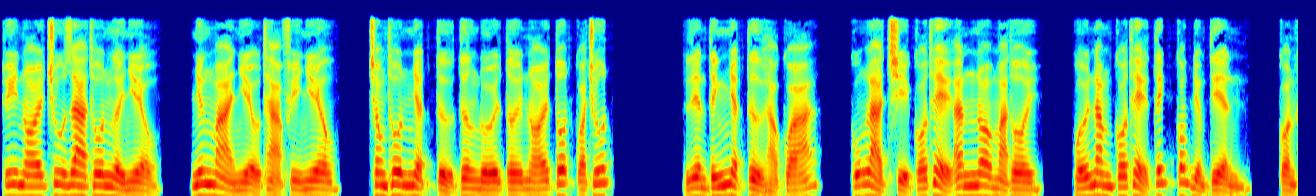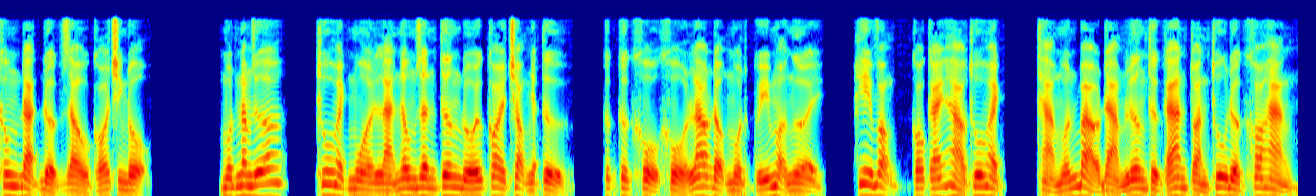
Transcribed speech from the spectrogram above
Tuy nói chu ra thôn người nhiều, nhưng mà nhiều thả phi nhiều, trong thôn nhật tử tương đối tới nói tốt quá chút. Liên tính nhật tử hảo quá, cũng là chỉ có thể ăn no mà thôi, cuối năm có thể tích cóp điểm tiền, còn không đạt được giàu có trình độ. Một năm giữa, thu hoạch mùa là nông dân tương đối coi trọng nhật tử, cực cực khổ khổ lao động một quý mọi người, hy vọng có cái hảo thu hoạch, thả muốn bảo đảm lương thực an toàn thu được kho hàng.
